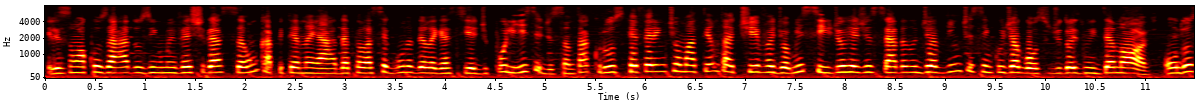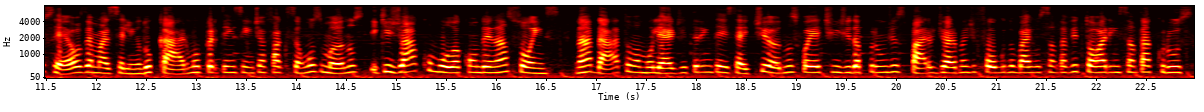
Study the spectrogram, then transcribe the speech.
Eles são acusados em uma investigação capitaneada pela segunda delegacia de polícia de Santa Cruz, referente a uma tentativa de homicídio registrada no dia 25 de agosto de 2019. Um dos réus é Marcelinho do Carmo, pertencente à facção Os Manos e que já acumula condenações na data, uma mulher de 37 anos foi atingida por um disparo de arma de fogo no bairro Santa Vitória, em Santa Cruz.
